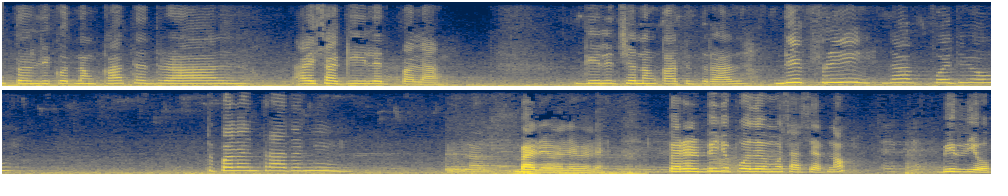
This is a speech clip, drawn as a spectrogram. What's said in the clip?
Ito ang likod ng cathedral. Ay, sa gilid pala. Gilid siya ng cathedral. Hindi, free. Love, pwede yung. Ito pala entrada niya eh. Vale, vale, vale. Pero el video podemos hacer, ¿no? Video.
